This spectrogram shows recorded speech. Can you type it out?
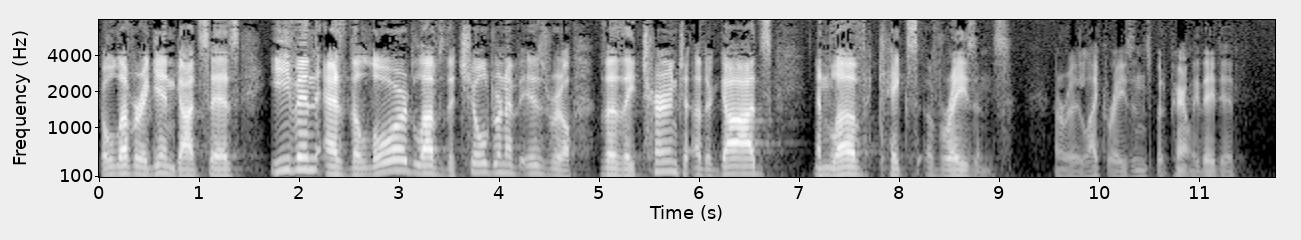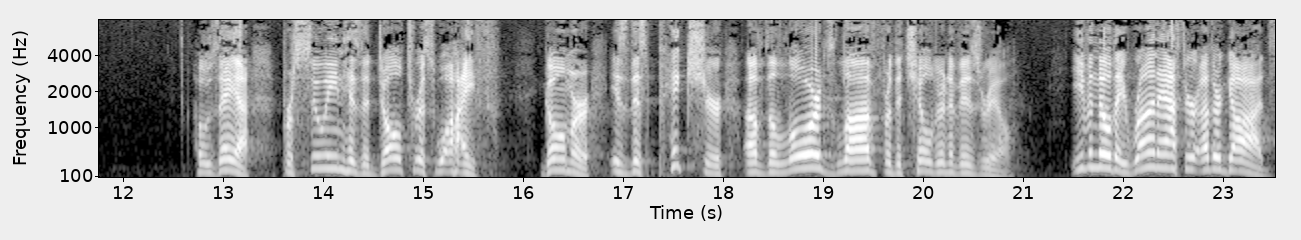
Go love her again, God says, even as the Lord loves the children of Israel, though they turn to other gods and love cakes of raisins. I don't really like raisins, but apparently they did. Hosea pursuing his adulterous wife Gomer is this picture of the Lord's love for the children of Israel. Even though they run after other gods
